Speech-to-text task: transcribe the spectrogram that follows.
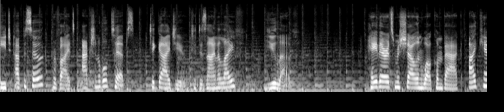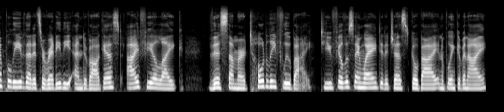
Each episode provides actionable tips to guide you to design a life you love. Hey there, it's Michele, and welcome back. I can't believe that it's already the end of August. I feel like this summer totally flew by. Do you feel the same way? Did it just go by in a blink of an eye?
